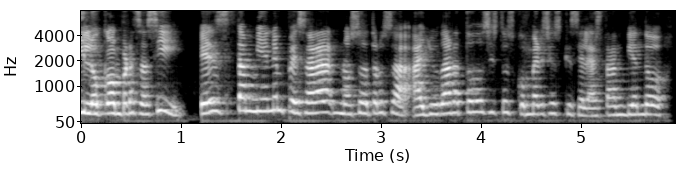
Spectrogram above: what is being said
y lo compras así. Es también empezar a nosotros a ayudar a todos estos comercios que se la están viendo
